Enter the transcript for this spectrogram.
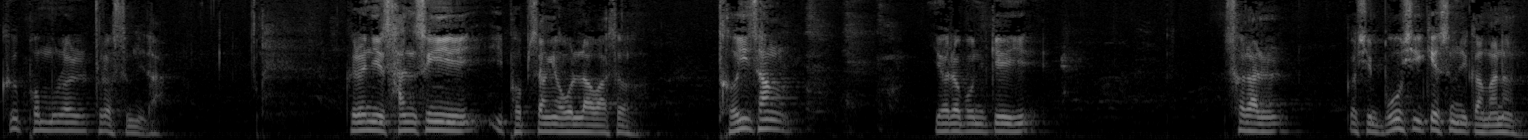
그 법문을 들었습니다. 그러니 산승이 이 법상에 올라와서 더 이상 여러분께 설할 것이 무엇이 있겠습니까마는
